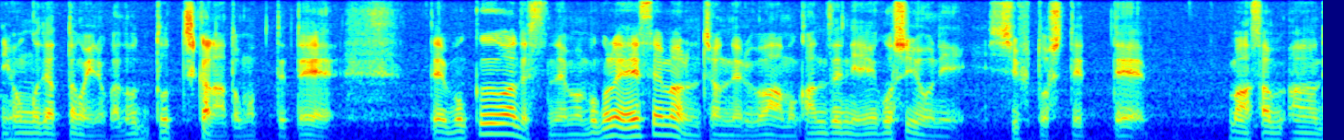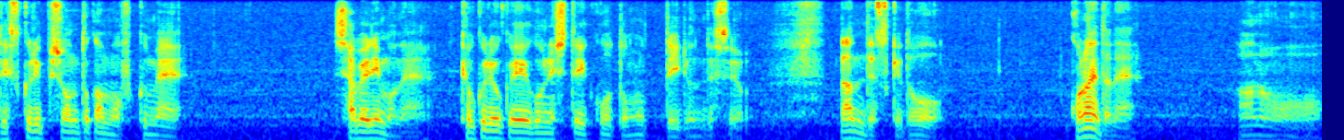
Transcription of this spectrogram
日本語でやった方がいいのかどっちかなと思っててで僕はですね、まあ、僕の ASMR のチャンネルはもう完全に英語仕様にシフトしてってまあサブあのディスクリプションとかも含め喋りもね極力英語にしていこうと思っているんですよ。なんですけどこの間ねあの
